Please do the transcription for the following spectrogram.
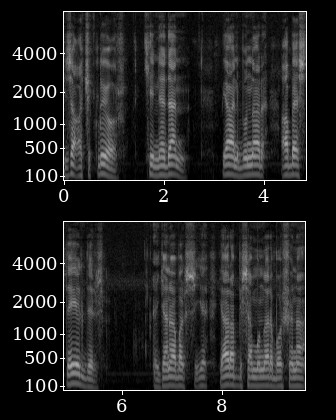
bize açıklıyor ki neden? Yani bunlar abes değildir. E, Cenab-ı Hak ya Rabbi sen bunları boşuna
